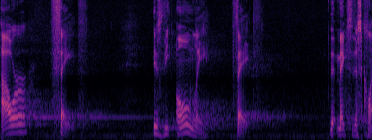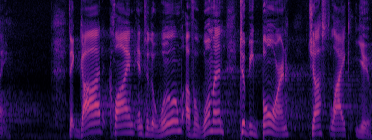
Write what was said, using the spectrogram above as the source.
Our faith is the only faith that makes this claim that God climbed into the womb of a woman to be born just like you.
